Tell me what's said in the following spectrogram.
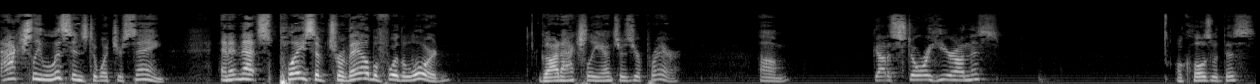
actually listens to what you're saying. And in that place of travail before the Lord, God actually answers your prayer. Um, got a story here on this. I'll close with this.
